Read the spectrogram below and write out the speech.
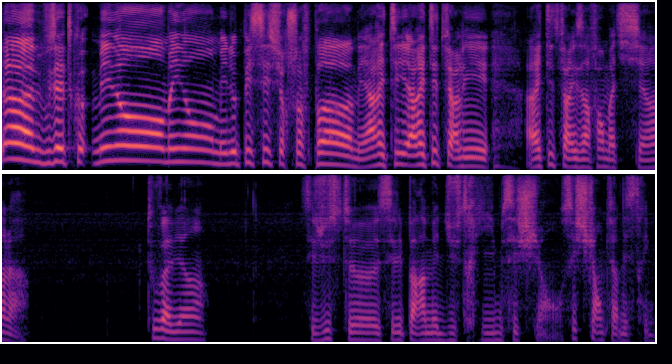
mais vous êtes mais non, mais non, mais le PC surchauffe pas, mais arrêtez, arrêtez de faire les arrêtez de faire les informaticiens là. Tout va bien. C'est juste euh, c'est les paramètres du stream, c'est chiant, c'est chiant de faire des streams.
